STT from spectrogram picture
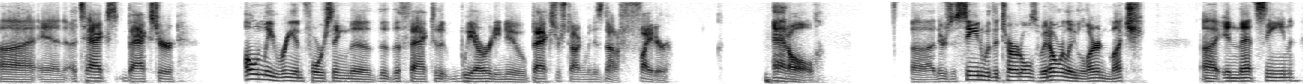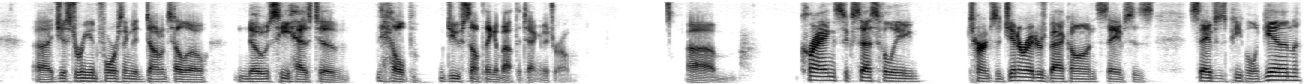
uh, and attacks Baxter, only reinforcing the, the the fact that we already knew Baxter Stockman is not a fighter at all. Uh, there's a scene with the turtles. We don't really learn much uh, in that scene, uh, just reinforcing that Donatello knows he has to help do something about the Technodrome. Um, Krang successfully turns the generators back on, saves his saves his people again.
